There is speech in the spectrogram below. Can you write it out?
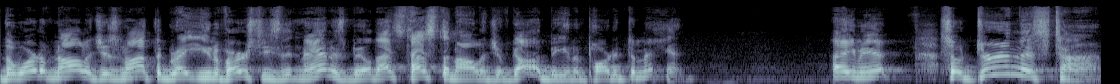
the word of knowledge is not the great universities that man has built. That's, that's the knowledge of God being imparted to man. Amen. So during this time,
